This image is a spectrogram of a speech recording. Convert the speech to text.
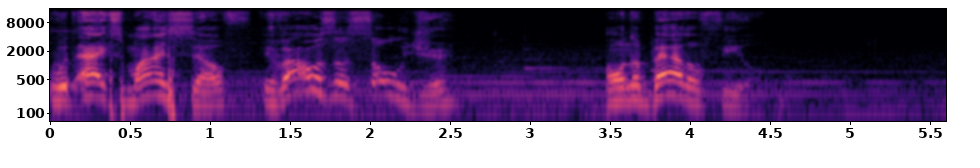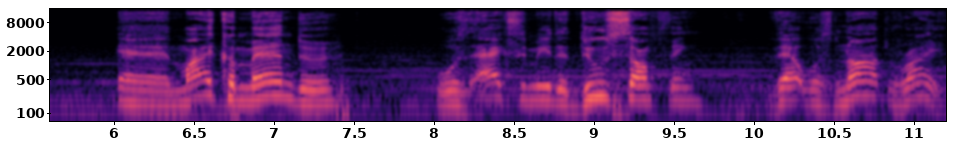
would ask myself if I was a soldier on a battlefield and my commander was asking me to do something that was not right,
